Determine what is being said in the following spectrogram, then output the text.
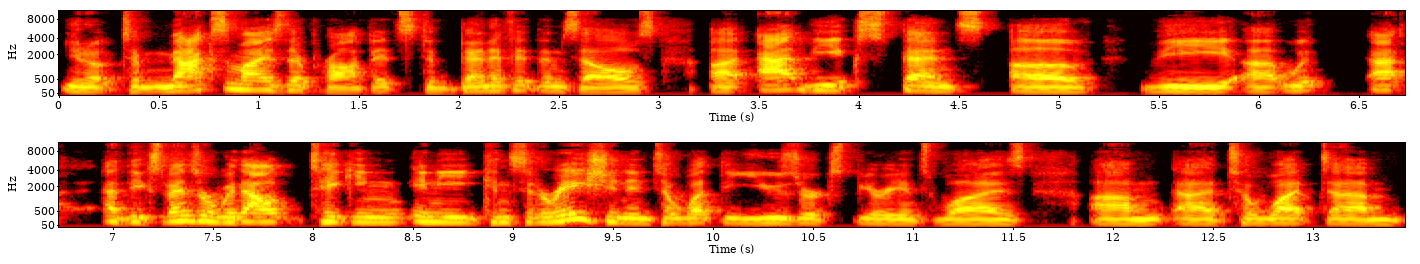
you know to maximize their profits to benefit themselves uh, at the expense of the uh, w- at, at, the expense or without taking any consideration into what the user experience was, um, uh, to what um,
